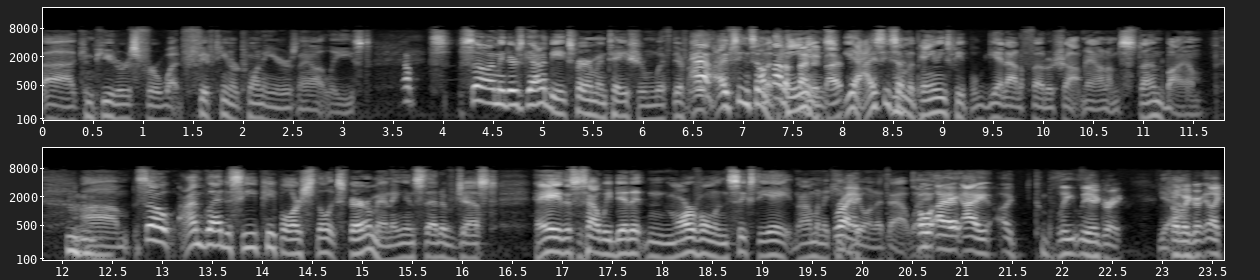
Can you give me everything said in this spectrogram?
uh, computers for what 15 or 20 years now, at least. Yep. So I mean, there's got to be experimentation with different. Yeah, I, I've seen some I'm of the offended paintings. Yeah, I see some of the paintings people get out of Photoshop now, and I'm stunned by them. Mhm. Um, so I'm glad to see people are still experimenting instead of just, hey, this is how we did it in Marvel in '68, and I'm going to keep Right. doing it that way. Oh, I, I, I completely agree. yeah. Totally agree. Like,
